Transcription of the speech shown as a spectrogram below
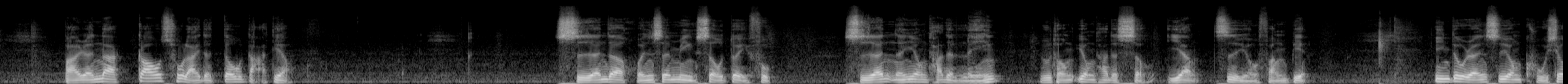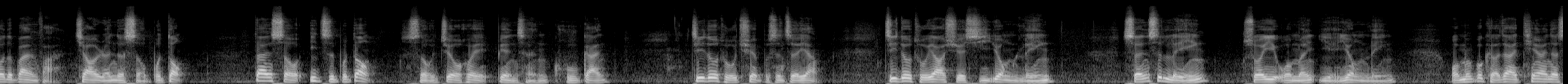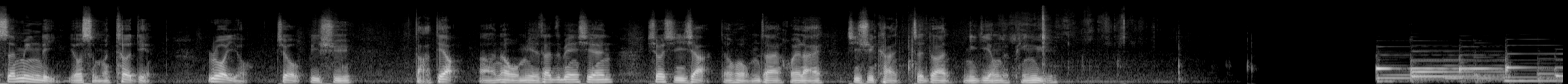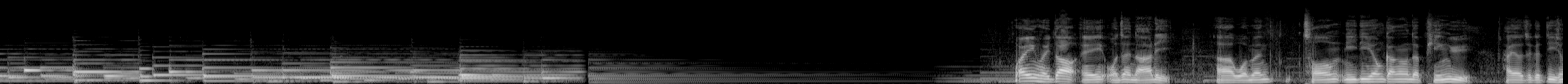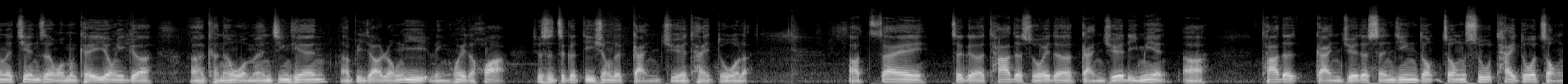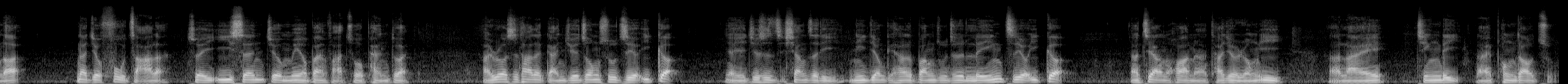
把人那高出来的都打掉，使人的魂生命受对付，使人能用他的灵，如同用他的手一样自由方便。印度人是用苦修的办法叫人的手不动，但手一直不动，手就会变成枯干。基督徒却不是这样。基督徒要学习用灵，神是灵，所以我们也用灵。我们不可在天然的生命里有什么特点，若有就必须打掉啊。那我们也在这边先休息一下，等会我们再回来继续看这段尼迪翁的评语。欢迎回到哎，我在哪里？啊，我们从尼迪翁刚刚的评语，还有这个弟兄的见证，我们可以用一个呃，可能我们今天啊比较容易领会的话，就是这个弟兄的感觉太多了。啊，在这个他的所谓的感觉里面啊，他的感觉的神经中中枢太多种了，那就复杂了，所以医生就没有办法做判断。啊，若是他的感觉中枢只有一个。那也就是像这里尼迪翁给他的帮助，就是零只有一个，那这样的话呢，他就容易啊来经历来碰到主。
